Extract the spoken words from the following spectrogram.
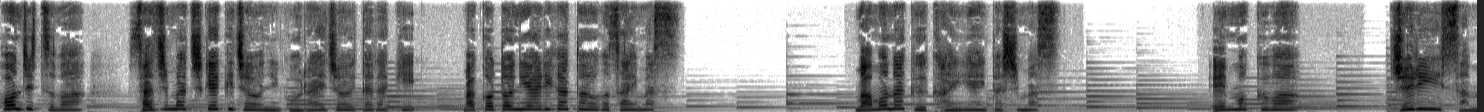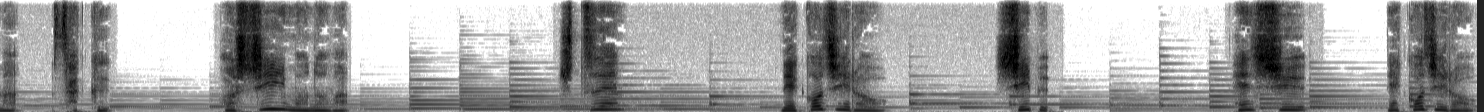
本日は佐治町劇場にご来場いただき誠にありがとうございます。まもなく開演いたします。演目はジュリー様作欲しいものは出演猫次郎支部編集猫次郎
